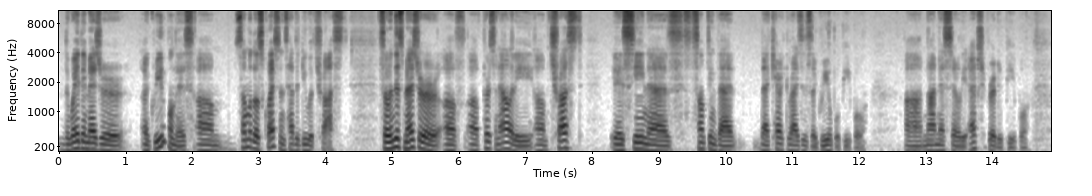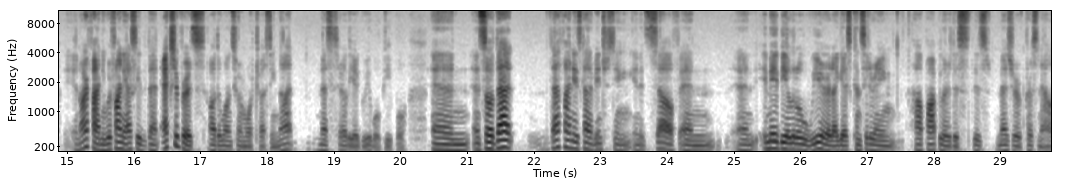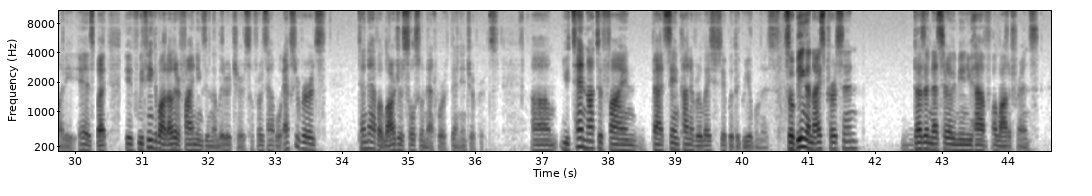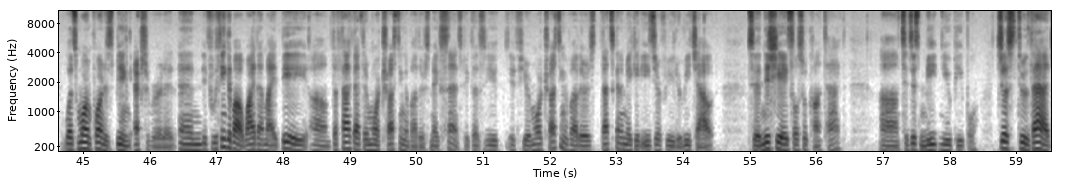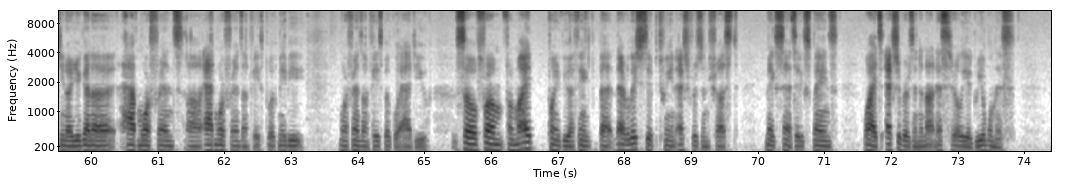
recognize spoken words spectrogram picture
the way they measure agreeableness, um, some of those questions had to do with trust. So, in this measure of, personality, um, trust is seen as something that that characterizes agreeable people, uh, not necessarily extroverted people. In our finding, we're finding actually that extroverts are the ones who are more trusting, not necessarily agreeable people. And and so that that finding is kind of interesting in itself, and and it may be a little weird, I guess, considering how popular this this measure of personality is. But if we think about other findings in the literature, so for example, extroverts tend to have a larger social network than introverts um, you tend not to find that same kind of relationship with agreeableness. So being a nice person doesn't necessarily mean you have a lot of friends. What's more important is being extroverted. And if we think about why that might be, um, the fact that they're more trusting of others makes sense because you, if you're more trusting of others, that's going to make it easier for you to reach out, to initiate social contact, uh, to just meet new people. Just through that, you know, you're to have more friends, uh, add more friends on Facebook. Maybe more friends on Facebook will add you. So from from my point of view, I think that that relationship between extroversion and trust makes sense. It explains why it's extroversion and not necessarily agreeableness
